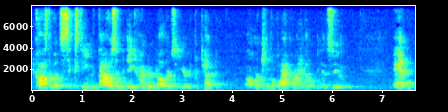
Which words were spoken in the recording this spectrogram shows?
It cost about $16,800 a year to protect uh, or keep a black rhino in a zoo. And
